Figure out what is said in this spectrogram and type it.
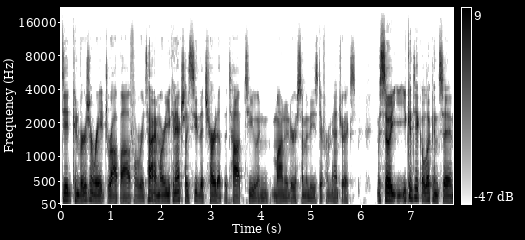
did conversion rate drop off over time? Or you can actually see the chart at the top too and monitor some of these different metrics. So you can take a look and say,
